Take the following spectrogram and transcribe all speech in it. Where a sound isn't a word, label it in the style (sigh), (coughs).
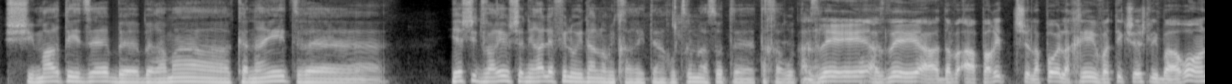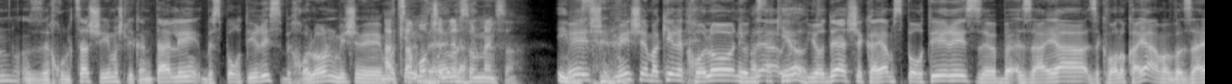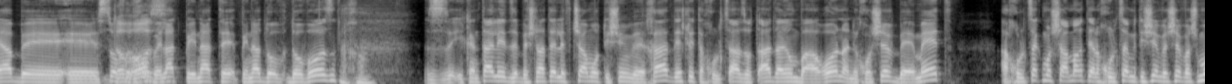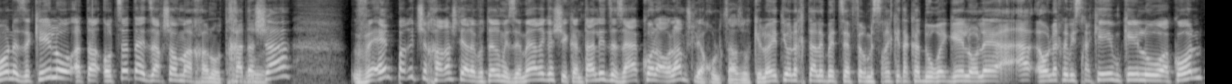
שימרתי את זה ברמה קנאית, ויש לי דברים שנראה לי אפילו עידן לא מתחרה איתי, אנחנו צריכים לעשות uh, תחרות. אז לי, אז לי, הדבר- הפריט של הפועל הכי ותיק שיש לי בארון, זה חולצה שאימא שלי קנתה לי בספורט איריס בחולון, מי שמכיר עצמות של. נלסון מנסה. מי, ש, מי שמכיר את חולון יודע. יודע שקיים ספורט איריס, זה, זה היה, זה כבר לא קיים, אבל זה היה בסוף דוב רחוב. אילת, פינת, אה, פינת דוב, דוב עוז. נכון. אז היא קנתה לי את זה בשנת 1991, יש לי את החולצה הזאת עד היום בארון, אני חושב באמת, החולצה כמו שאמרתי על החולצה מ-97-8, זה כאילו, אתה הוצאת את זה עכשיו מהחנות, חדשה. ואין פריט שחרשתי עליו יותר מזה, מהרגע שהיא קנתה לי את זה, זה היה כל העולם שלי החולצה הזאת, כאילו הייתי הולך איתה לבית ספר, משחק איתה כדורגל, עולה, הולך למשחקים, כאילו הכל,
